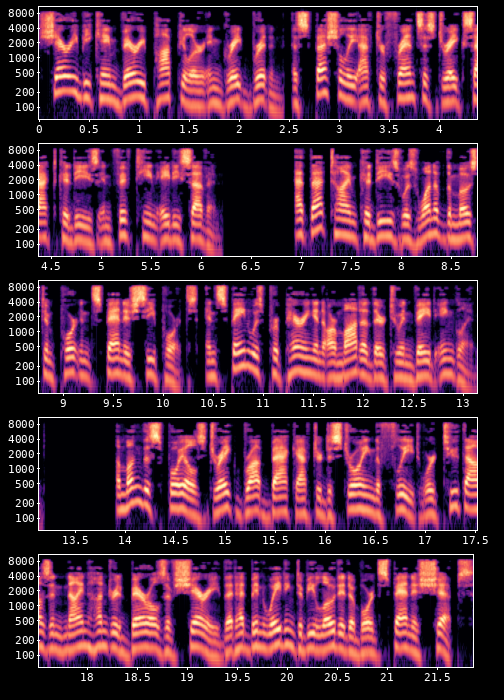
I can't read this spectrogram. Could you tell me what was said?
Sherry became very popular in Great Britain, especially after Francis Drake sacked Cadiz in 1587. At that time Cadiz was one of the most important Spanish seaports, and Spain was preparing an armada there to invade England. Among the spoils Drake brought back after destroying the fleet were 2,900 barrels of sherry that had been waiting to be loaded aboard Spanish ships.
